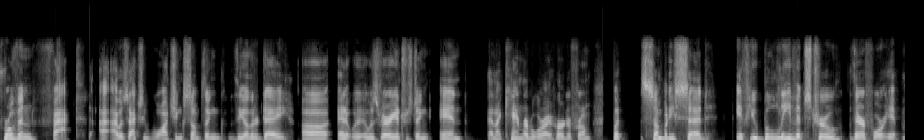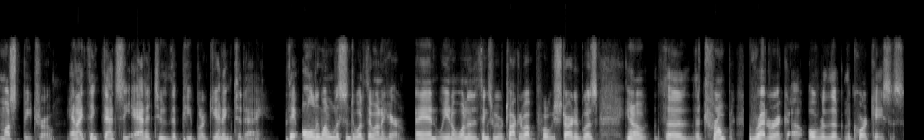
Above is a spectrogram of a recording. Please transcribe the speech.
proven fact. I, I, was actually watching something the other day, uh, and it, w- it was very interesting. And and I can't remember where I heard it from, but somebody said, "If you believe it's true, therefore it must be true." And I think that's the attitude that people are getting today. They only want to listen to what they want to hear. And you know, one of the things we were talking about before we started was, you know, the the Trump rhetoric uh, over the the court cases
